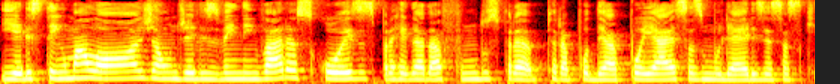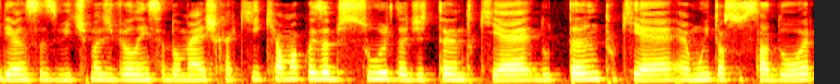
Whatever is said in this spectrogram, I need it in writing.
e eles têm uma loja onde eles vendem várias coisas para arrecadar fundos para poder apoiar essas mulheres, essas crianças vítimas de violência doméstica aqui, que é uma coisa absurda de tanto que é, do tanto que é, é muito assustador.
